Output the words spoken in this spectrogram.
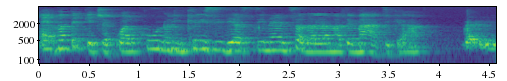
Eh, ma perché c'è qualcuno in crisi di astinenza dalla matematica? Beh,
